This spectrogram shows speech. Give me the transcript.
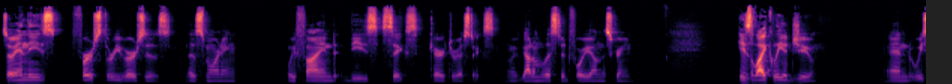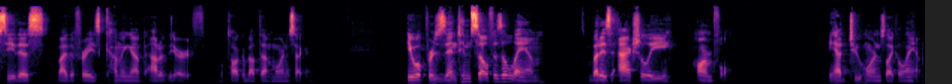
So, in these first three verses this morning, we find these six characteristics. And we've got them listed for you on the screen. He's likely a Jew, and we see this by the phrase coming up out of the earth. We'll talk about that more in a second. He will present himself as a lamb, but is actually harmful. He had two horns like a lamb.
